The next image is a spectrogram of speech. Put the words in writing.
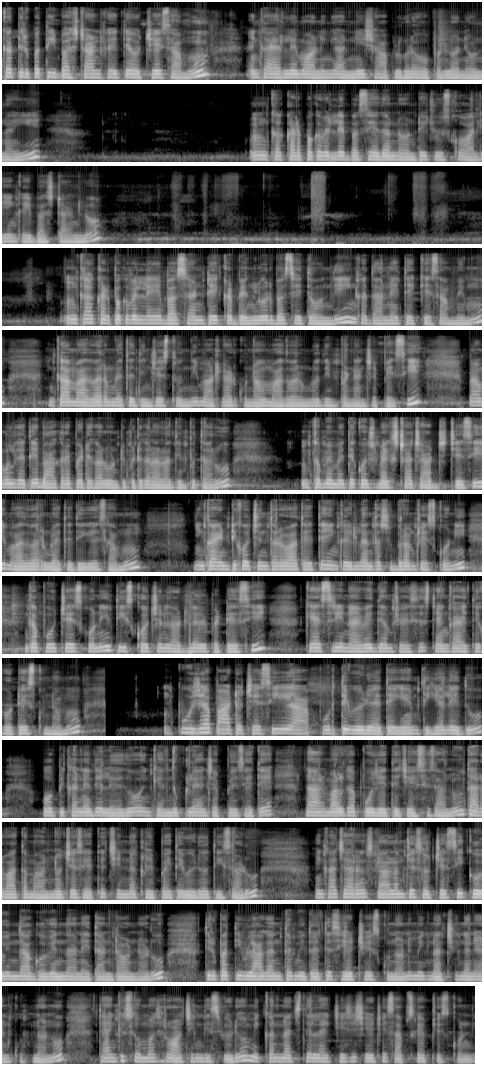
ఇంకా తిరుపతి బస్ స్టాండ్కి అయితే వచ్చేసాము. ఇంకా ఎర్లీ మార్నింగ్ అన్ని షాపులు కూడా ఓపెన్లోనే ఉన్నాయి. ఇంకా కడపకు వెళ్ళే బస్ ఏదన్నా ఉంటే చూసుకోవాలి ఇంకా ఈ బస్ స్టాండ్లో. ఇంకా కడపకు వెళ్ళే బస్ అంటే ఇక్కడ బెంగళూరు బస్ అయితే ఉంది. ఇంకా దాన్ని అయితే ఎక్కేసాం మేము. ఇంకా మాధవరంలో అయితే దించేస్తుంది. మాట్లాడుకున్నాము మాధవరంలో దింపండి అని చెప్పేసి. మామూలుగా అయితే బాకరపేట కానీ ఒంటిపేట కానీ అలా దింపుతారు. ఇంకా మేమైతే కొంచెం ఎక్స్ట్రా ఛార్జ్ ఇచ్చేసి మాధవరంలో అయితే దిగేసాము. ఇంకా ఇంటికి వచ్చిన తర్వాత అయితే ఇంకా ఇల్లంతా శుభ్రం చేసుకొని ఇంకా పూజ చేసుకొని తీసుకొచ్చిన లడ్లు అవి పెట్టేసి కేసరి నైవేద్యం చేసేసి టెంకాయ అయితే కొట్టేసుకున్నాము. పూజ పాట వచ్చేసి ఆ పూర్తి వీడియో అయితే ఏం తీయలేదు. ఓపిక అనేది లేదు ఇంకెందుకులే అని చెప్పేసి అయితే నార్మల్గా పూజ అయితే చేసేసాను. తర్వాత మా అన్న వచ్చేసి అయితే చిన్న క్లిప్ అయితే వీడియో తీశాడు. ఇంకా చరణ్ స్నానం చేసి వచ్చేసి గోవిందా గోవిందా అని అయితే అంటా ఉన్నాడు. తిరుపతి వ్లాగ్ అంతా మీతో అయితే షేర్ చేసుకున్నాను. మీకు నచ్చిందని అనుకుంటున్నాను. Thank you so much for watching this video మీకు నచ్చితే లైక్ చేసి షేర్ చేసి సబ్స్క్రైబ్ చేసుకోండి.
